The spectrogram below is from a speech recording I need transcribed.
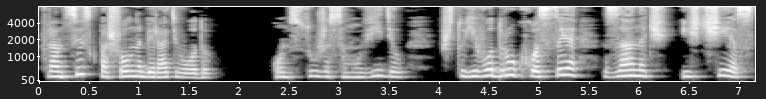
Франциск пошел набирать воду. Он с ужасом увидел, что его друг Хосе за ночь исчез.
